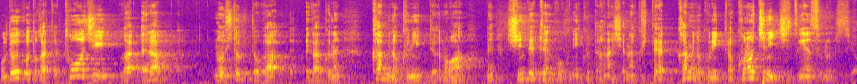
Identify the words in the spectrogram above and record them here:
た。どういうことかって当時がの人々が描くね神の国っていうのは、ね、死んで天国に行くって話じゃなくて神の国っていうのはこの地に実現するんですよ。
